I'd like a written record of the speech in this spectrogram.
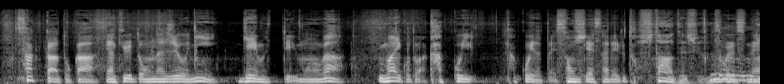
サッカーとか野球と同じようにゲームっていうものが上手いことがかっこいい。かっこいいだったり尊敬されると。スターですよね。そうですね。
